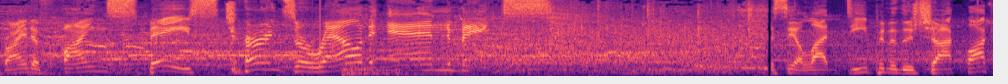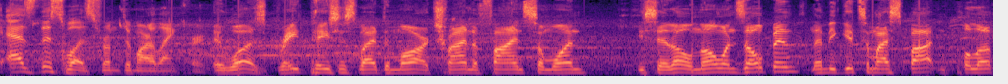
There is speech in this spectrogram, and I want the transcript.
Trying to find space, turns around and makes. I see a lot deep into the shot clock, as this was from DeMarr Langford. It was great patience by DeMarr trying to find someone. He said, oh, no one's open. Let me get to my spot and pull up.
